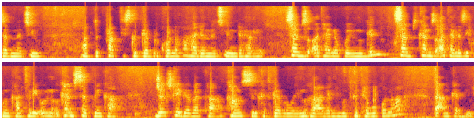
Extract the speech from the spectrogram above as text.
ሰብ መፅኡ ኣብቲ ፕራክቲስ ክትገብር ከለካ ሓደ መፅኡ እንድሕር ሰብ ዝቀተለ ኮይኑ ግን ሰብ ከም ዝቀተለ ዘይኮንካ ትሪኦ ከምዚ ሰብ ኮንካ ጀጅ ከይገበርካ ካውንስል ክትገብሮ ወይ ምክሪ ኣገልግሎት ክትህቦ ከለካ ብጣዕሚ ከቢድ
